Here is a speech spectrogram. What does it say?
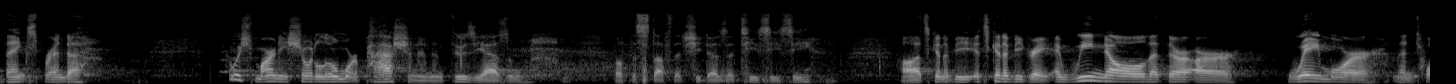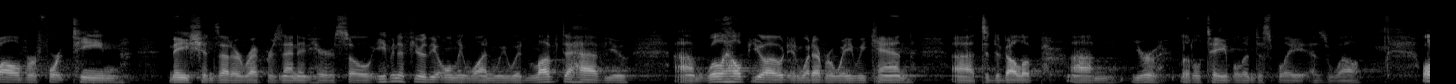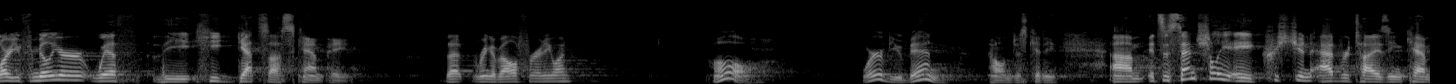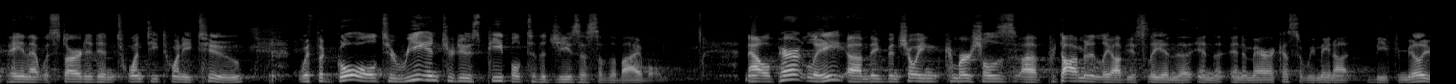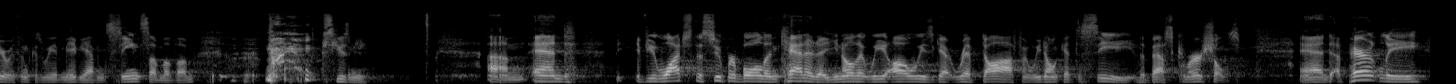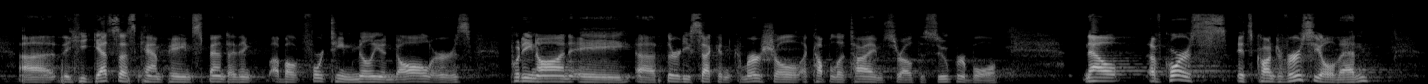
Thanks, Brenda. I wish Marnie showed a little more passion and enthusiasm about the stuff that she does at TCC. Oh, it's gonna be it's gonna be great, and we know that there are way more than 12 or 14 nations that are represented here. So even if you're the only one, we would love to have you. Um, we'll help you out in whatever way we can uh, to develop um, your little table and display as well. Well, are you familiar with the He Gets Us campaign? Does that ring a bell for anyone? Oh, where have you been? No, I'm just kidding. Um, it's essentially a Christian advertising campaign that was started in 2022 with the goal to reintroduce people to the Jesus of the Bible. Now, apparently, um, they've been showing commercials, uh, predominantly, obviously, in the, in the in America. So we may not be familiar with them because we maybe haven't seen some of them. Excuse me. Um, and if you watch the Super Bowl in Canada, you know that we always get ripped off and we don't get to see the best commercials. And apparently, uh, the He Gets Us campaign spent, I think, about $14 million putting on a uh, 30 second commercial a couple of times throughout the Super Bowl. Now, of course, it's controversial then.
